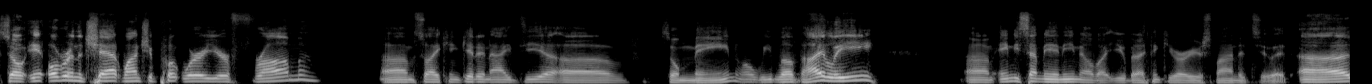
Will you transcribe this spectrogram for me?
so in, over in the chat, why don't you put where you're from, um, so I can get an idea of. So Maine. Well, we love. Hi Lee. Um, Amy sent me an email about you, but I think you already responded to it. Uh,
